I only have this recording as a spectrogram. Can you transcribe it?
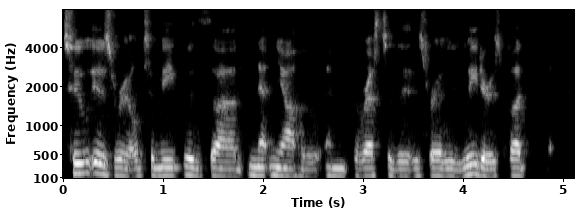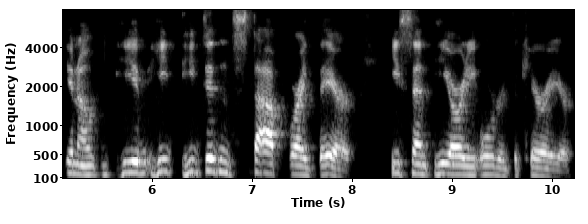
to Israel to meet with uh, Netanyahu and the rest of the Israeli leaders. But you know, he he he didn't stop right there he sent he already ordered the carrier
